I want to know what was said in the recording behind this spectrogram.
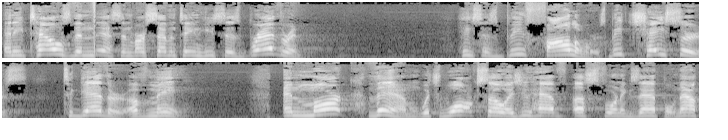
And He tells them this in verse 17 He says, Brethren, He says, be followers, be chasers together of me and mark them which walk so as you have us for an example. Now,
